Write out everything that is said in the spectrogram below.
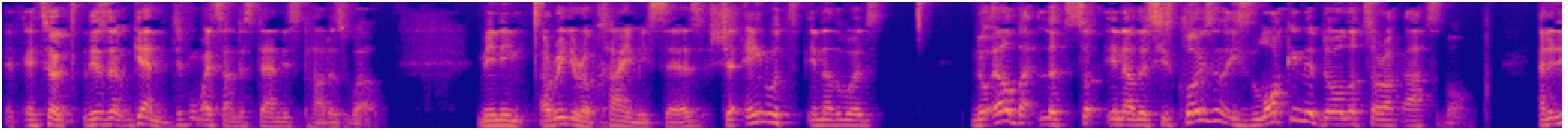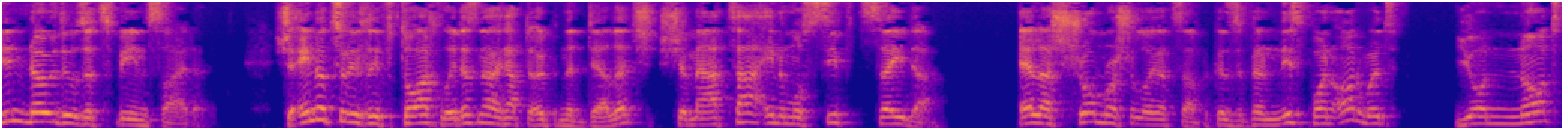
and so there's again different ways to understand this part as well. Meaning, I read Reb Chaim, he says, in other words, Noel, but let's, in other words, he's closing, he's locking the door, letzorach atzmo. And he didn't know there was a tzvi inside it. He doesn't know he have to open the delich. She'mata in mosif tzeda. Ela shom because from this point onwards, you're not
